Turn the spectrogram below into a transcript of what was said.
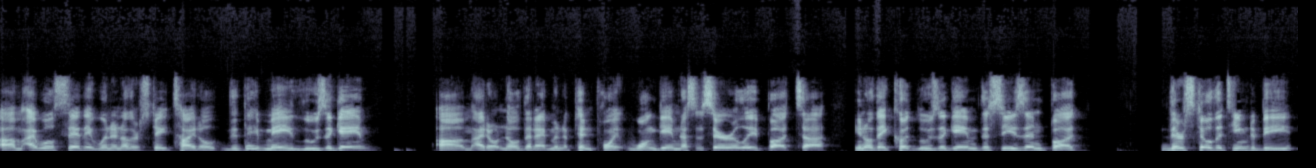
Um, I will say they win another state title. They may lose a game. Um, I don't know that I'm going to pinpoint one game necessarily, but uh, you know they could lose a game this season. But they're still the team to beat.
